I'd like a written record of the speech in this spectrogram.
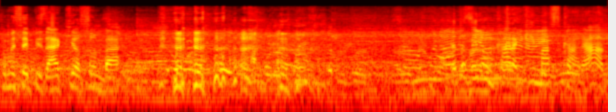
Comecei a pisar aqui, ó, sambar. Eu desenhei um cara aqui mascarado.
